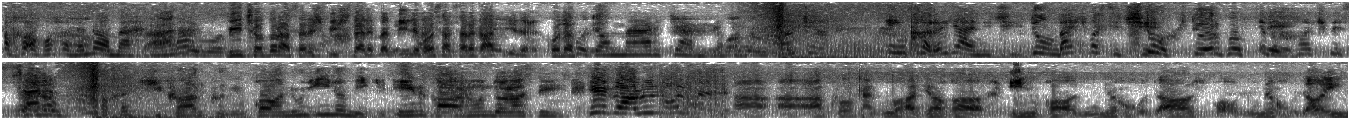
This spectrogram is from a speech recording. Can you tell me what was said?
آخه آقا حالا نامحرمم بی چادر اثرش بیشتره و بی لباس اثر قطعی داره. خدا. خدا مرگم بده آجا این کارا یعنی چی؟ دنبک واسه چی؟ دکتر گفته. خاک به سرم آخه چیکار کنیم؟ قانون اینو میگه. این قانون درست نیست. این قانون آ آ آ کن نگو حاج آقا این قانون خداست قانون خدا این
